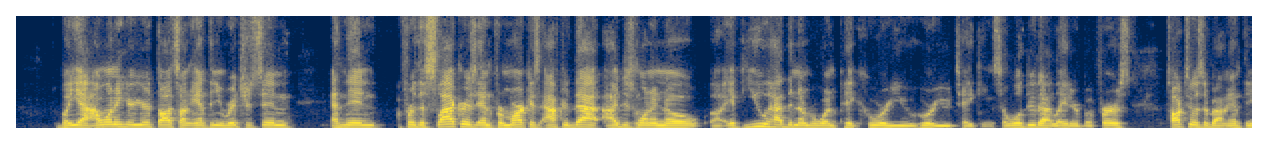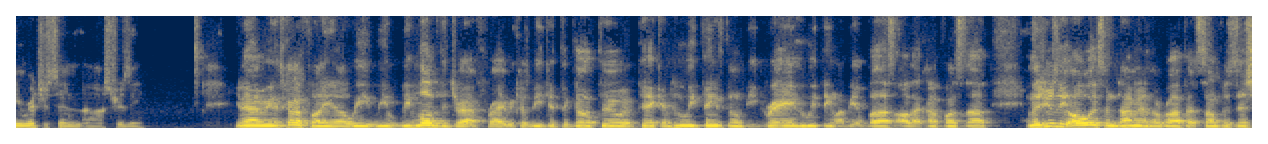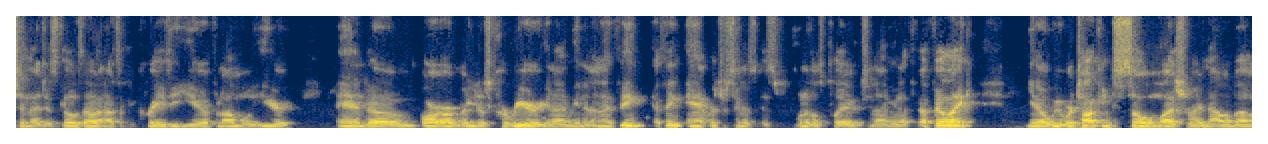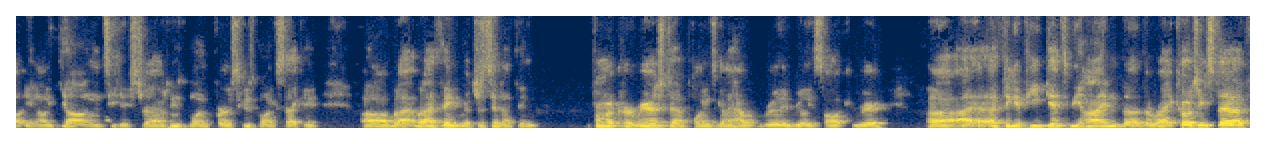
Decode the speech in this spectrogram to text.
but yeah, I want to hear your thoughts on Anthony Richardson. And then for the SLACers and for Marcus after that, I just want to know uh, if you had the number one pick, who are you who are you taking? So we'll do that later. But first, talk to us about Anthony Richardson, uh, Strizzy. You know, what I mean, it's kind of funny. You know, we we we love the draft, right? Because we get to go through and pick and who we think is going to be great, who we think might be a bust, all that kind of fun stuff. And there's usually always some diamond in the rough at some position that just goes out and has like a crazy year, phenomenal year and um, or, or you know his career. You know, I mean, and I think I think Ant Richardson is, is one of those players. You know, I mean, I, I, feel like you know we were talking so much right now about you know Young and CJ Stroud, who's going first, who's going second. Uh, but I, but I think Richardson, I think from a career standpoint, is going to have a really really solid career. Uh, I, I, think if he gets behind the the right coaching staff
